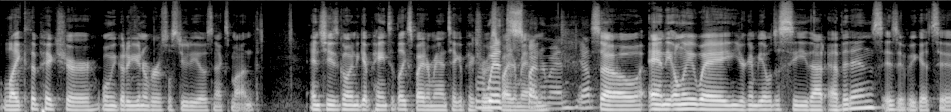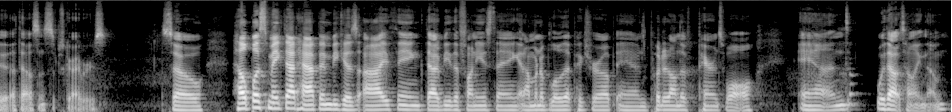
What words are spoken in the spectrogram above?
like the picture when we go to Universal Studios next month. And she's going to get painted like Spider Man, take a picture With of Spider Man. Spider-Man, yep. So, and the only way you're going to be able to see that evidence is if we get to a thousand subscribers. So help us make that happen because I think that'd be the funniest thing. And I'm going to blow that picture up and put it on the parents' wall and without telling them.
